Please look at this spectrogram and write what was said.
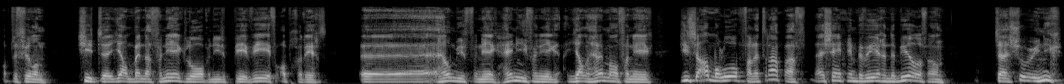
op de film. Je ziet eh, Jan Benda van Eek lopen, die de PW heeft opgericht. Eh Helmi van Eek, Henny van Eek, Jan Herman van Eek. Je ziet ze allemaal lopen van de trap af. Daar zijn geen bewegende beelden van. Het is zo uniek.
